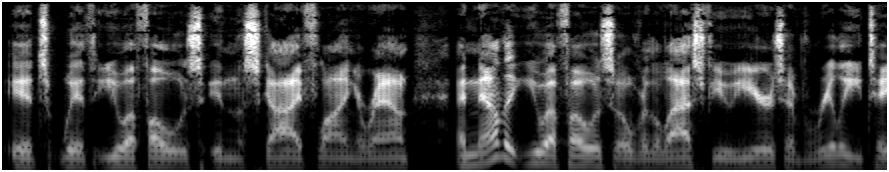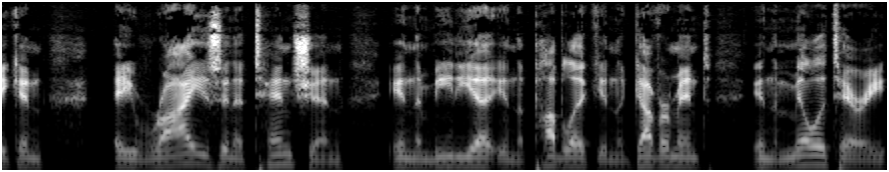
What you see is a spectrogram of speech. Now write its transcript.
it's with UFOs in the sky flying around. And now that UFOs over the last few years have really taken a rise in attention in the media, in the public, in the government, in the military,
